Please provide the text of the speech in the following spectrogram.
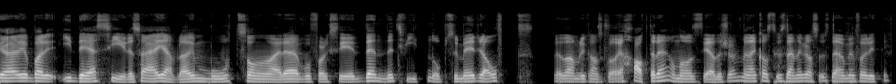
jeg bare, I det jeg sier det, så er jeg jævla imot sånne der hvor folk sier 'denne tweeten oppsummerer alt' ved det amerikanske valget. Jeg hater det, og nå sier jeg det sjøl, men jeg kaster jo stein i glasshus. Det er jo min favorittting.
